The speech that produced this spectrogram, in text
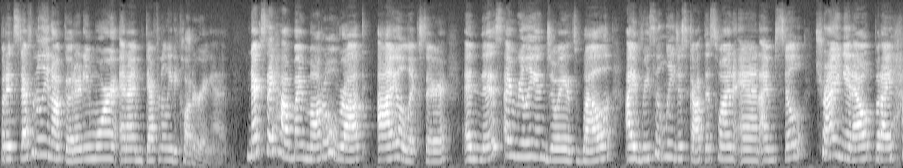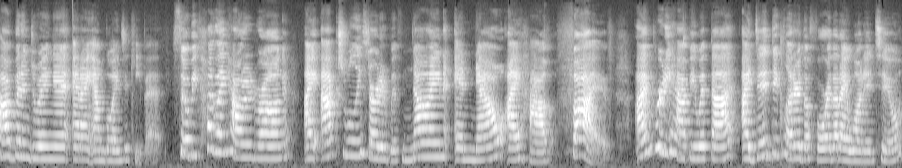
but it's definitely not good anymore, and I'm definitely decluttering it. Next, I have my Model Rock Eye Elixir, and this I really enjoy as well. I recently just got this one, and I'm still trying it out, but I have been enjoying it, and I am going to keep it. So because I counted wrong, I actually started with nine, and now I have five. I'm pretty happy with that. I did declutter the four that I wanted to.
